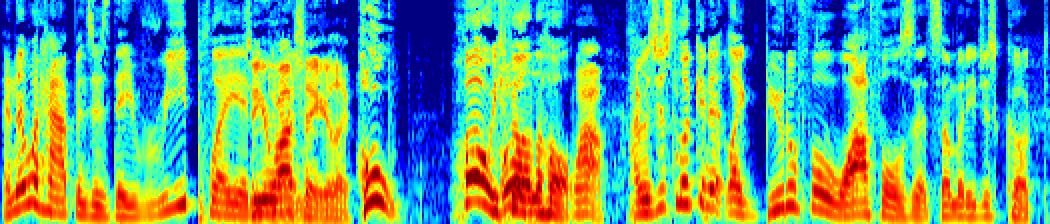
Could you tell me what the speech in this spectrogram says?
And then what happens is they replay it. so you're again. watching it, you're like, oh, Oh, he fell in the hole. wow. I was just looking at like beautiful waffles that somebody just cooked.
